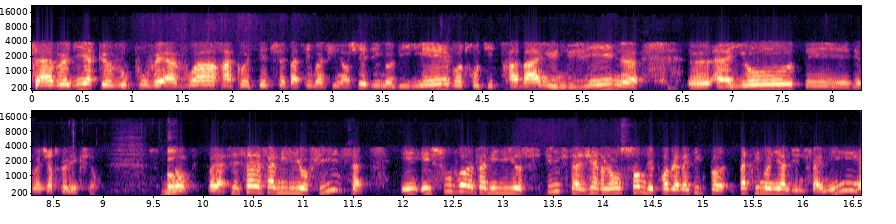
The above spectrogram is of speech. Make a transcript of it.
ça veut dire que vous pouvez avoir à côté de ce patrimoine financier de l'immobilier, votre outil de travail, une usine, euh, un yacht et des voitures de collection. Bon. Donc voilà, c'est ça un family office. Et, et, souvent un family office, ça gère l'ensemble des problématiques patrimoniales d'une famille,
